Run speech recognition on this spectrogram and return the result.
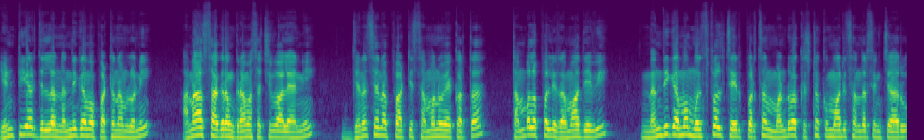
ఎన్టీఆర్ జిల్లా నందిగామ పట్టణంలోని అనాసాగరం గ్రామ సచివాలయాన్ని జనసేన పార్టీ సమన్వయకర్త తంబలపల్లి రమాదేవి నందిగామ మున్సిపల్ చైర్పర్సన్ మండవ కృష్ణకుమారి సందర్శించారు.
